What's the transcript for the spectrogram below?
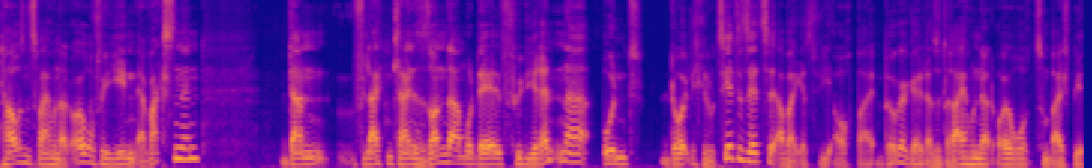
1200 Euro für jeden Erwachsenen. Dann vielleicht ein kleines Sondermodell für die Rentner und deutlich reduzierte Sätze, aber jetzt wie auch beim Bürgergeld, also 300 Euro zum Beispiel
